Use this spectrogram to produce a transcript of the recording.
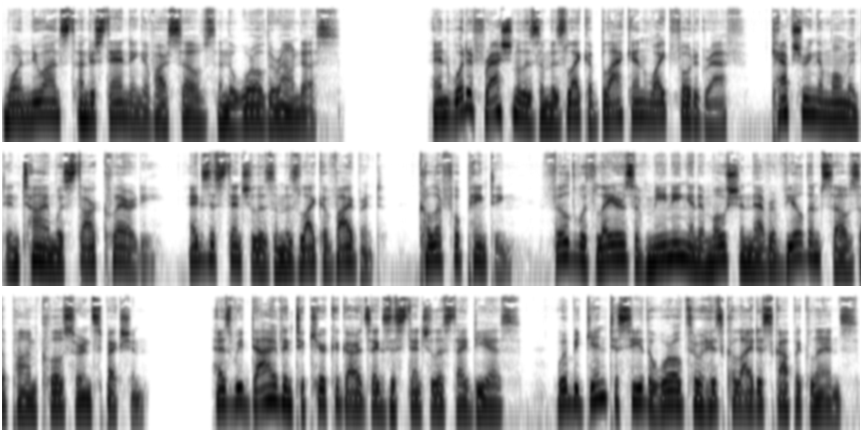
more nuanced understanding of ourselves and the world around us. And what if rationalism is like a black and white photograph, capturing a moment in time with stark clarity? Existentialism is like a vibrant, colorful painting, filled with layers of meaning and emotion that reveal themselves upon closer inspection. As we dive into Kierkegaard's existentialist ideas, we'll begin to see the world through his kaleidoscopic lens,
